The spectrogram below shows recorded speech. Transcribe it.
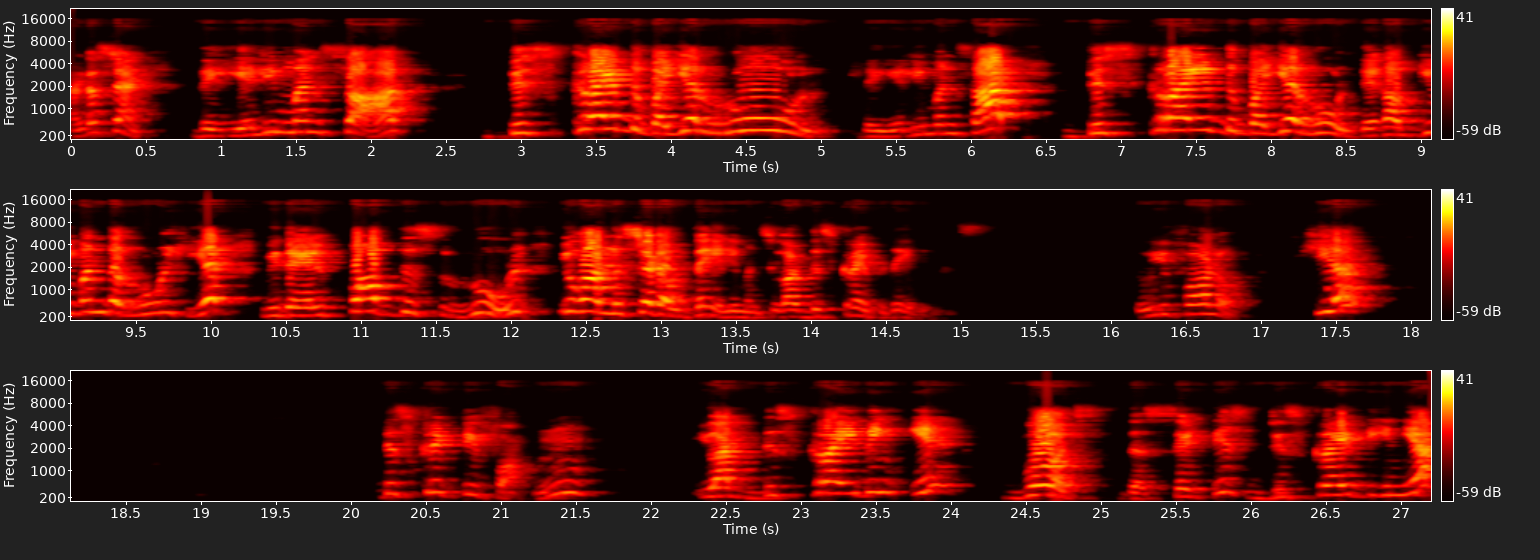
Understand? The elements are described by a rule. The elements are described by a rule. They have given the rule here. With the help of this rule, you have listed out the elements. You have described the elements. Do you follow? Here, descriptive form. hmm, You are describing in words. the set is described in your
